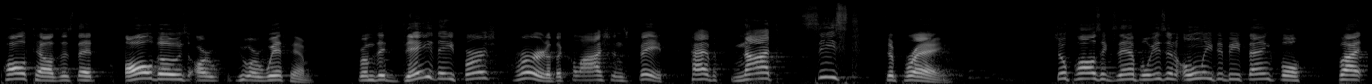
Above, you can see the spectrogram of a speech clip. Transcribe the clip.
Paul tells us that all those are, who are with him, from the day they first heard of the Colossians' faith, have not ceased to pray. So, Paul's example isn't only to be thankful, but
